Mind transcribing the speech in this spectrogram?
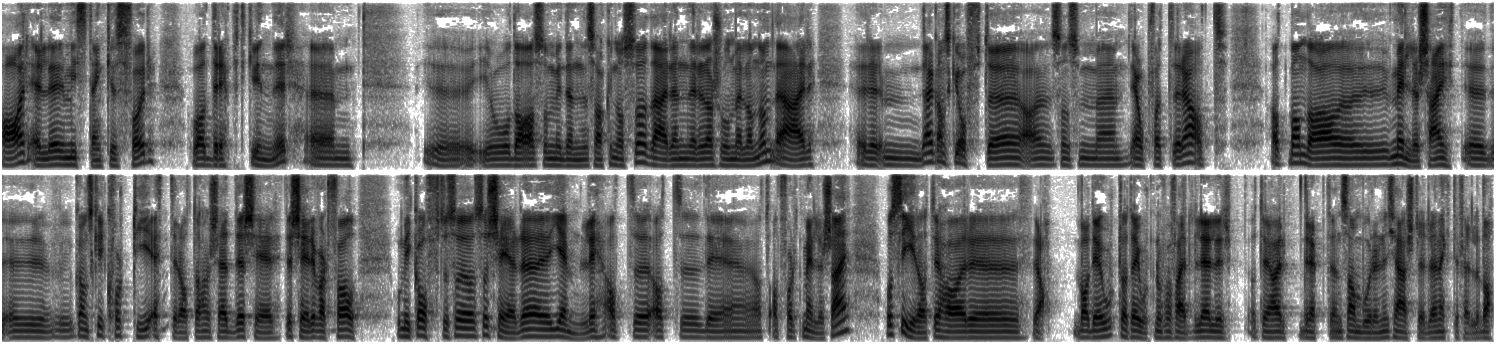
har eller mistenkes for å ha drept kvinner og da, som i denne saken også, det er en relasjon mellom dem. Det er, det er ganske ofte, sånn som jeg oppfatter det, at at man da eh, melder seg eh, eh, ganske kort tid etter at det har skjedd. Det skjer, det skjer i hvert fall. Om ikke ofte, så, så skjer det jevnlig at, at, at, at, folk melder seg og sier at de har ja, hva de har gjort, at de har gjort noe forferdelig, eller at de har drept en samboer, en kjæreste eller en ektefelle. da.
